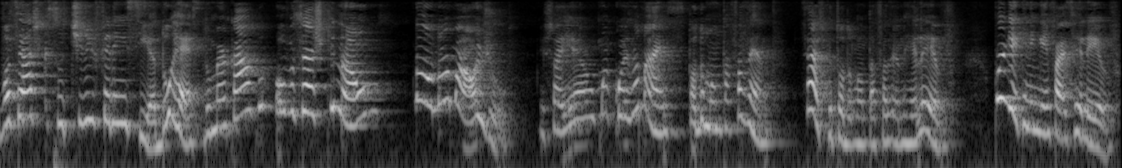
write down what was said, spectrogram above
Você acha que isso te diferencia do resto do mercado ou você acha que não? Não, normal, Ju. Isso aí é uma coisa a mais. Todo mundo tá fazendo. Você acha que todo mundo tá fazendo relevo? Por que, que ninguém faz relevo?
